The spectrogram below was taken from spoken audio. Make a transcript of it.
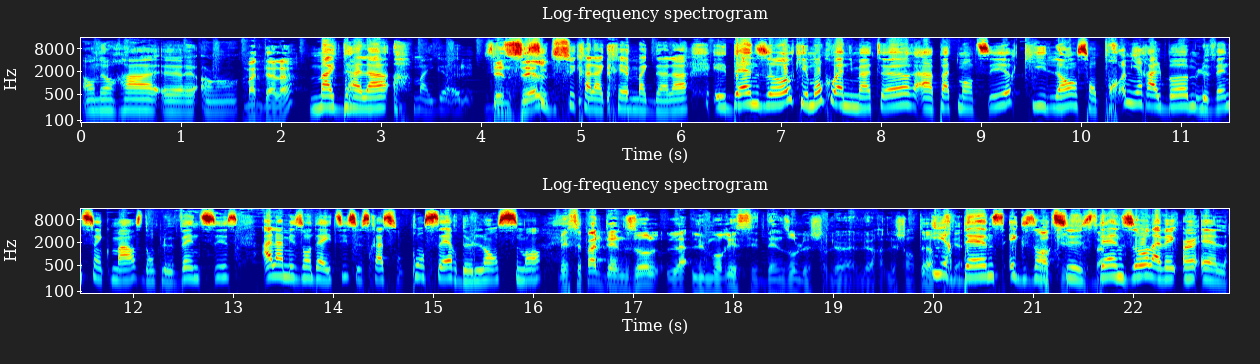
On aura euh, en... Magdala. Magdala. Oh my God. Denzel. C'est du sucre à la crème, Magdala. Et Denzel, qui est mon co-animateur à Pas te mentir, qui lance son premier album le 25 mars, donc le 26 à la Maison d'Haïti. Ce sera son concert de lancement. Mais c'est pas Denzel l'humoriste, c'est Denzel le, le, le, chanteur. Ear Dance Exantus. Denzel avec un L.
